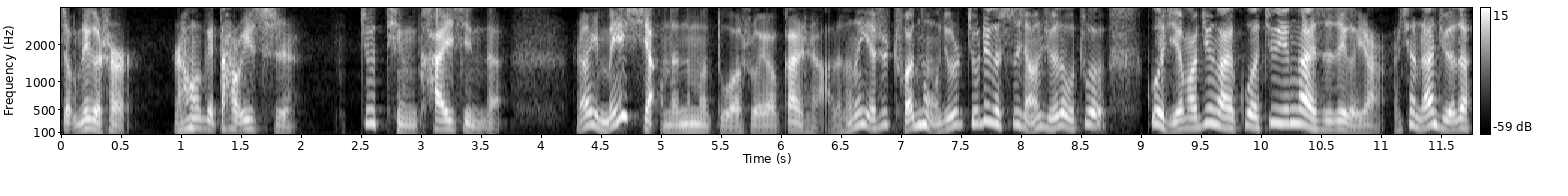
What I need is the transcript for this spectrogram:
整这个事儿，然后给大伙儿一吃，就挺开心的。然后也没想的那么多，说要干啥的，可能也是传统，就是就这个思想，就觉得我做过节嘛，就应该过，就应该是这个样儿。像咱觉得，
